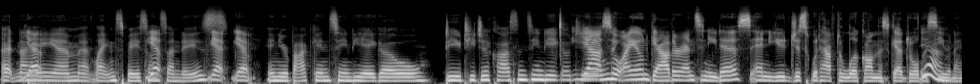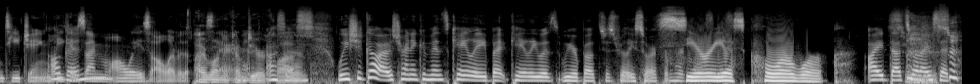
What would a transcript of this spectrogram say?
at 9 Yep. a.m. at Light and Space on Sundays. yep yep And you're back in San Diego. Do you teach a class in San Diego too? yeah so i own gather encinitas and you just would have to look on the schedule to Yeah. see what i'm teaching All because good. i'm always all over the place I want to there. come to your Awesome. class. We should go. I was trying to convince Kaylee, but Kaylee was. We were both just really sore from her. serious core work. I. That's what I said. Serious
